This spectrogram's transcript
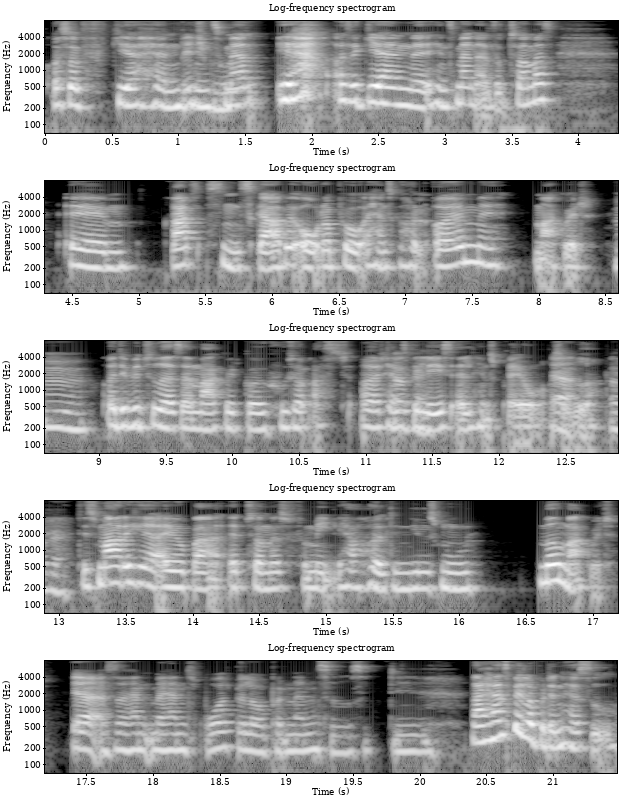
Og så giver han Bitch hendes mand, ja, og så giver han øh, hendes mand, altså Thomas, øh, ret sådan skarpe ordre på, at han skal holde øje med Margaret. Mm. Og det betyder altså, at Margaret går i husarrest, og at han okay. skal læse alle hendes breve og så Ja, videre. okay. Det smarte her er jo bare, at Thomas formentlig har holdt en lille smule med Margaret. Ja, altså han, med hans bror spiller jo på den anden side, så de... Nej, han spiller på den her side.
